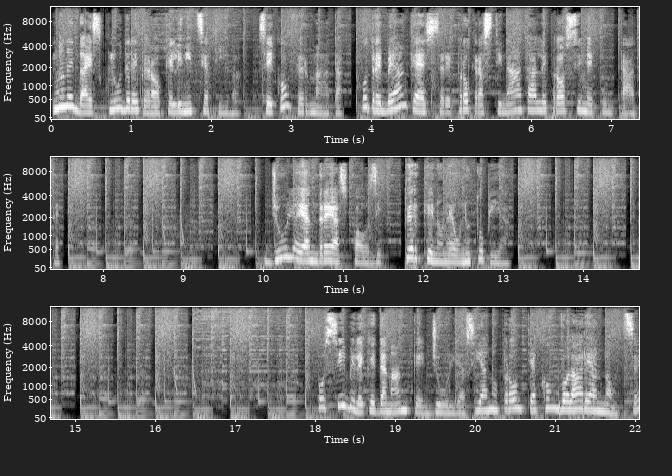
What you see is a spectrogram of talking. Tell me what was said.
Non è da escludere però che l'iniziativa, se confermata, potrebbe anche essere procrastinata alle prossime puntate. Giulia e Andrea sposi, perché non è un'utopia. Possibile che Damante e Giulia siano pronti a convolare a nozze?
